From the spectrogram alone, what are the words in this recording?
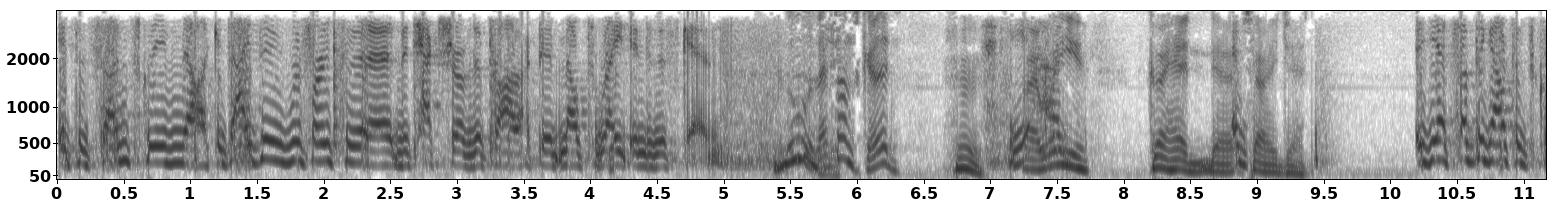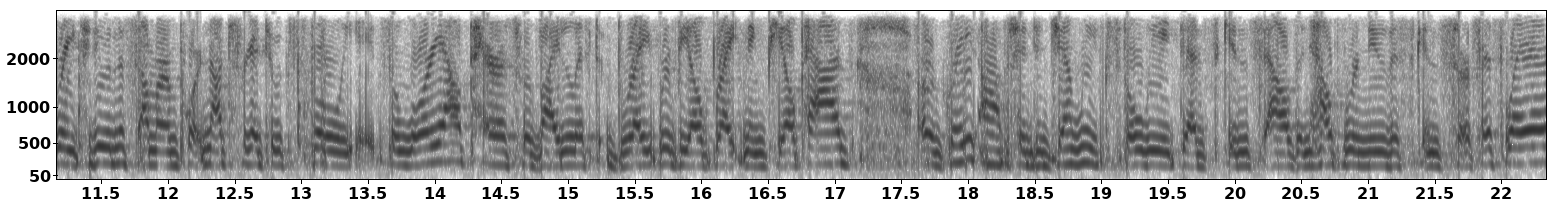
it's a sunscreen milk. It actually refers to the, the texture of the product. It melts right into the skin. Ooh, that sounds good. Hmm. All right, what do you? Go ahead. Uh, sorry, Jen. Yes, something else that's great to do in the summer, important not to forget to exfoliate. So L'Oreal Paris Revitalift Bright Reveal Brightening Peel Pads are a great option to gently exfoliate dead skin cells and help renew the skin surface layer.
